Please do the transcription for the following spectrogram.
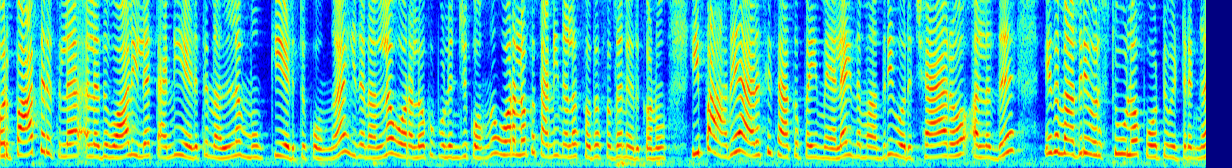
ஒரு பாத்திரத்தில் அல்லது வாளியில் தண்ணி எடுத்து நல்லா முக்கி எடுத்துக்கோங்க. இதை நல்லா ஓரளவுக்கு புழிஞ்சுக்கோங்க. ஓரளவுக்கு தண்ணி நல்லா சொத சொதன்னு இருக்கணும். இப்போ அதே அரிசி சாக்குப்பை மேலே இந்த மாதிரி ஒரு சேரோ அல்லது இந்த மாதிரி ஒரு ஸ்டூலோ போட்டு விட்டுருங்க.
